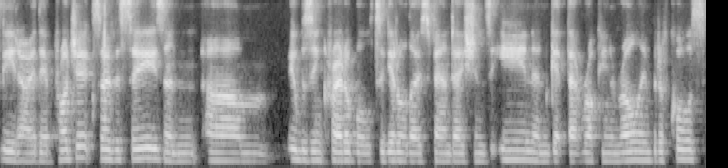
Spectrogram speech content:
you know their projects overseas and um, it was incredible to get all those foundations in and get that rocking and rolling but of course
